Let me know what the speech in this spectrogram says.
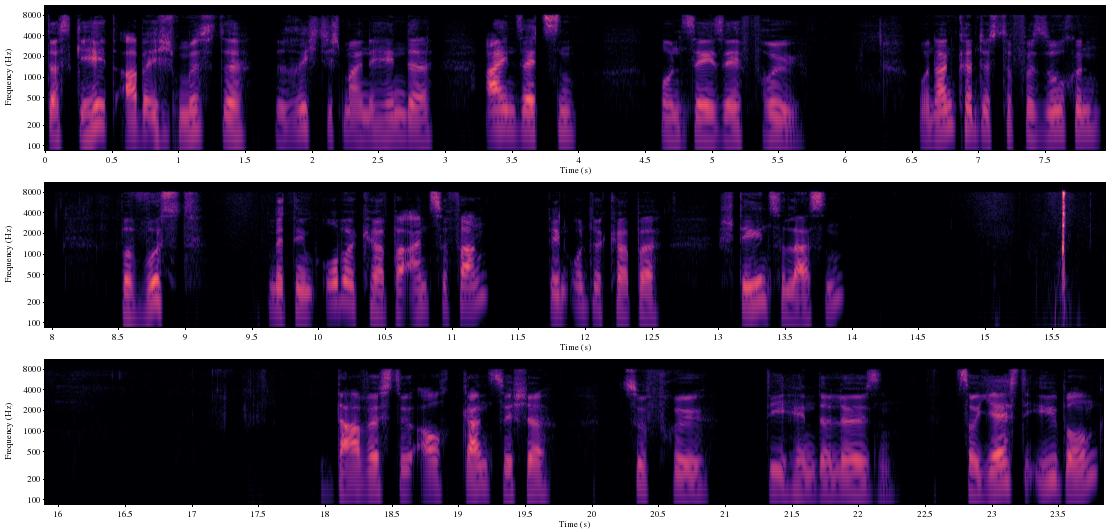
das geht, aber ich müsste richtig meine Hände einsetzen und sehr, sehr früh. Und dann könntest du versuchen, bewusst mit dem Oberkörper anzufangen, den Unterkörper stehen zu lassen. Da wirst du auch ganz sicher zu früh die Hände lösen. So, jetzt die Übung,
